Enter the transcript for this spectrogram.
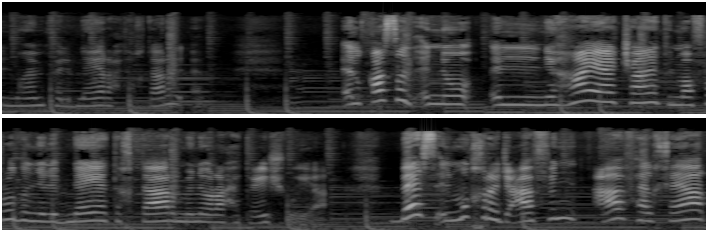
المهم فالبنية راح تختار الأب. القصد إنه النهاية كانت المفروض انه البنية تختار منو راح تعيش وياه. بس المخرج عافن عاف هالخيار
